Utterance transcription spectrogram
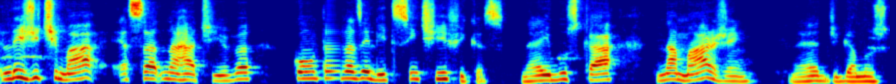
legitimar essa narrativa contra as elites científicas, né? E buscar na margem, né, digamos,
